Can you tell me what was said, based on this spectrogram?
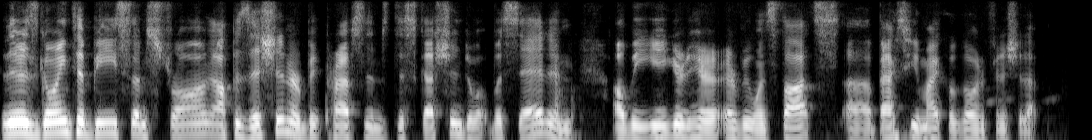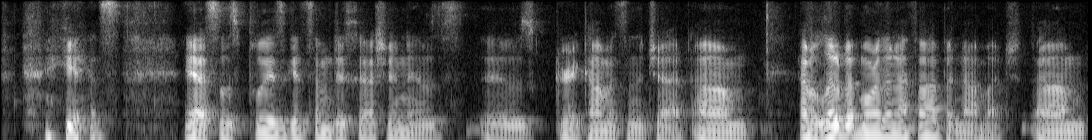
there's going to be some strong opposition or perhaps some discussion to what was said, and I'll be eager to hear everyone's thoughts. Uh, back to you, Michael. Go and finish it up. yes, yes. Let's please get some discussion. It was it was great comments in the chat. Um, I have a little bit more than I thought, but not much. Um,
